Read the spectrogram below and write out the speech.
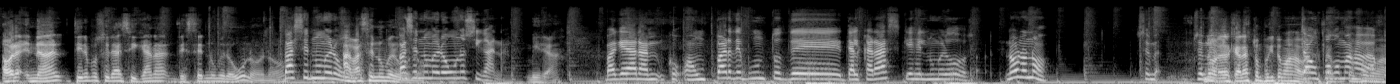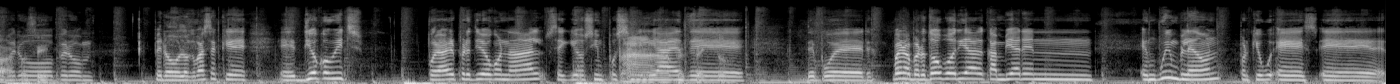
Ahora, Nadal tiene posibilidades si gana de ser número uno, ¿no? Va a ser número uno. Ah, va a ser número Va a ser uno. número uno si gana. Mira. Va a quedar a, a un par de puntos de, de Alcaraz, que es el número dos. No, no, no. Se me- se No, me- Alcaraz está un poquito más Está abajo. un poco más abajo, pero, sí. pero, pero lo que pasa es que eh, Djokovic, por haber perdido con Nadal, se quedó sin posibilidades Ah, de, de poder. Bueno, pero todo podría cambiar en, en Wimbledon, porque es, eh,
